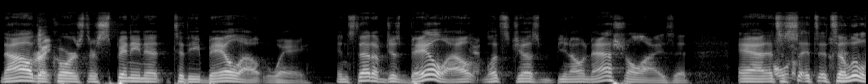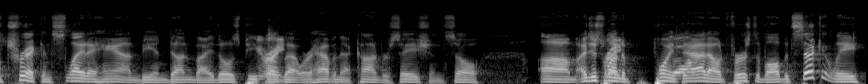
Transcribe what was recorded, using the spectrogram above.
now, right. of course, they're spinning it to the bailout way instead of just bailout. Yeah. Let's just you know nationalize it and it's a, it's it's a little trick and sleight of hand being done by those people right. that were having that conversation. So um, I just right. wanted to point well, that out first of all, but secondly,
